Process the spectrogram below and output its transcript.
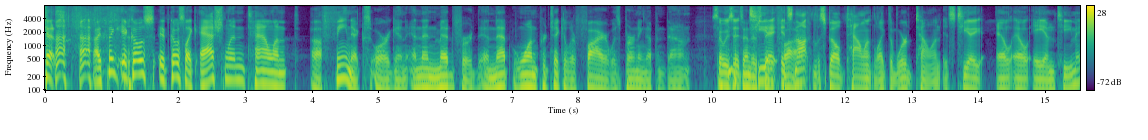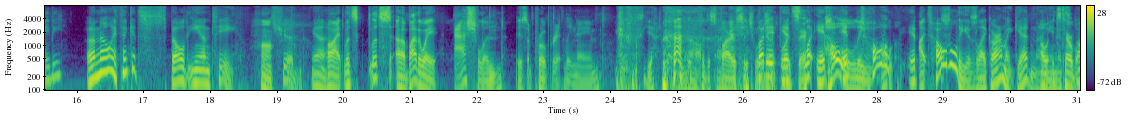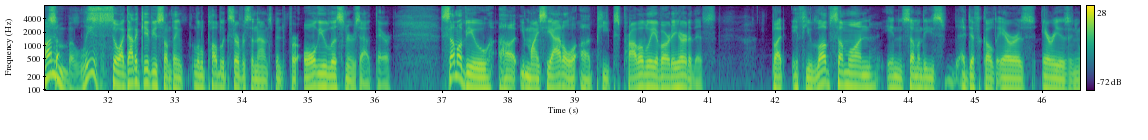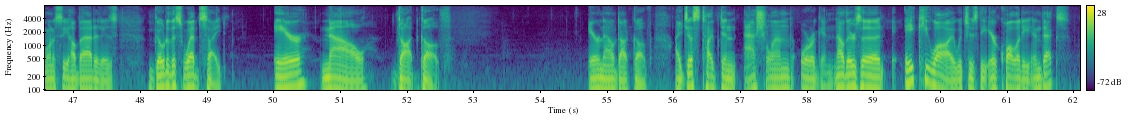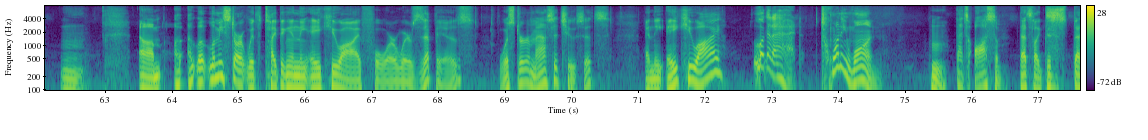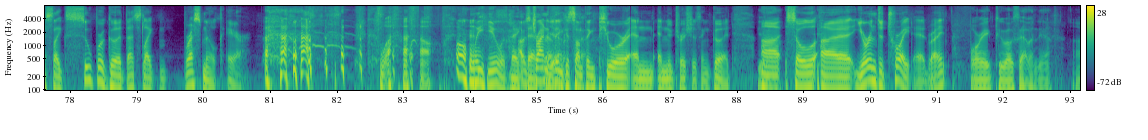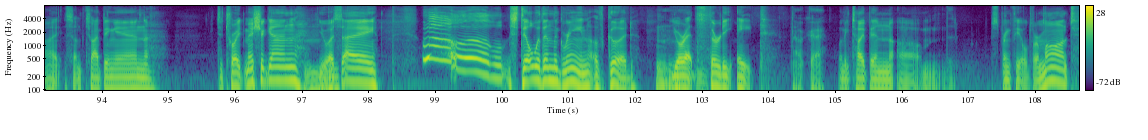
yes, I think it goes. It goes like Ashland, Talent, uh, Phoenix, Oregon, and then Medford. And that one particular fire was burning up and down. So is it it's T A? It's not spelled talent like the word talent. It's T A L L A N T maybe. Uh, no, I think it's spelled E N T. Huh. It should. Yeah. All right, let's let's. Uh, by the way, Ashland is appropriately named yeah. for this fire situation. But it, it's there. li- it, Holy- it, total, it I- totally is like Armageddon. I Oh, mean, it's, terrible. So- Unbelievable. So, I got to give you something, a little public service announcement for all you listeners out there. Some of you, uh, my Seattle uh, peeps, probably have already heard of this. But if you love someone in some of these uh, difficult areas, areas, and you want to see how bad it is, go to this website, airnow.gov. airnow.gov. I just typed in Ashland, Oregon. Now there's an AQI, which is the Air Quality Index. Um, uh, let, let me start with typing in the AQI for where Zip is, Worcester, Massachusetts, and the AQI. Look at that, 21. That's awesome. That's like s- that's like super good. That's like breast milk air. Wow. Only you would make I was that trying to think of something pure and, and nutritious and good. Uh, so uh, you're in Detroit, Ed, right? Four eight two zero seven. Yeah. All right. So I'm typing in Detroit, Michigan, USA. Well, still within the green of good. You're at 38. Okay. Let me type in um, Springfield, Vermont.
